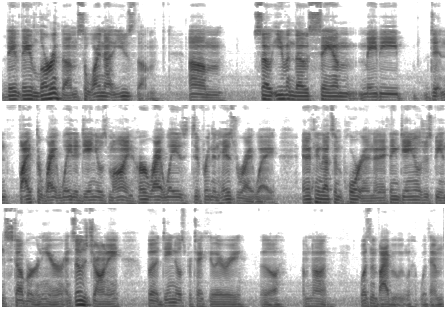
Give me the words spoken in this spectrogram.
they they learned them, so why not use them? Um, so even though Sam maybe didn't fight the right way to Daniel's mind, her right way is different than his right way. And I think that's important, and I think Daniel's just being stubborn here, and so is Johnny, but Daniel's particularly, ugh, I'm not, wasn't vibing with, him.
